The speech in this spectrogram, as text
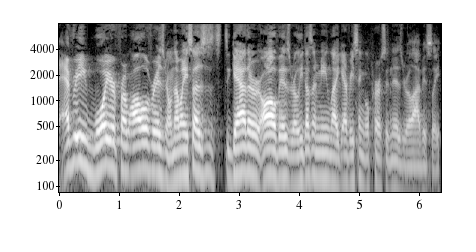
every warrior from all over Israel. Now, when he says to gather all of Israel, he doesn't mean like every single person in Israel, obviously.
